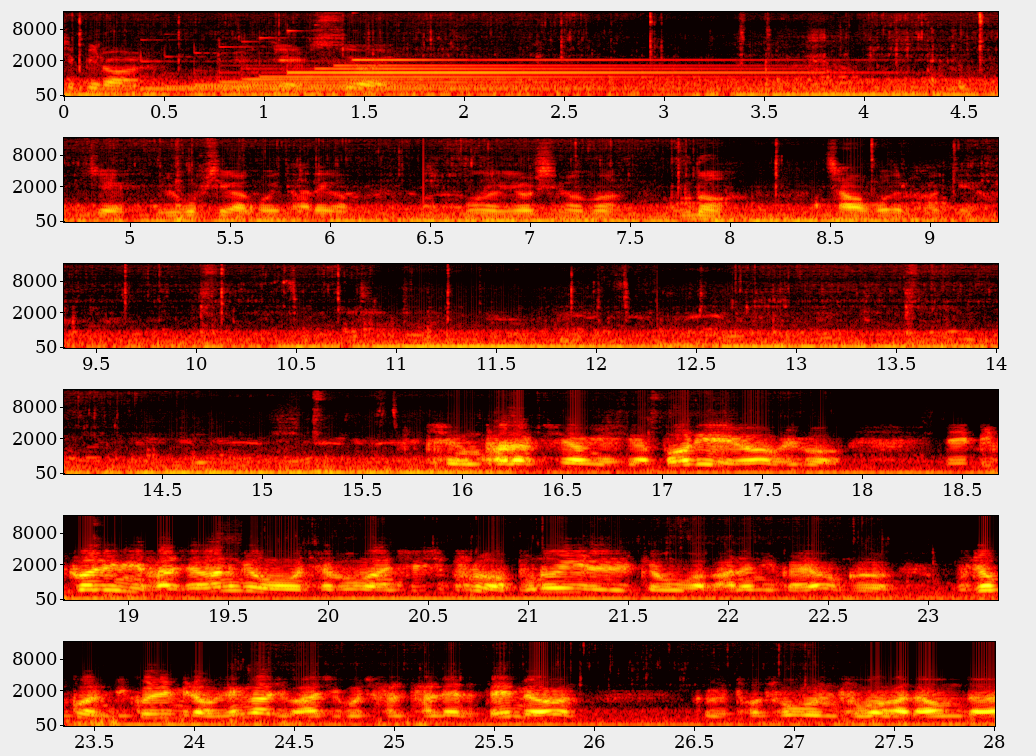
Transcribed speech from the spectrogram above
11월 6일 수요일 이제 7시가 거의 다 돼갑니다 오늘 열심히 한번 문어 잡아보도록 할게요 지금 바닥 지형이 이게 뻘이에요. 그리고 이 밑걸림이 발생하는 경우 대부분 한 70%가 문어일 경우가 많으니까요. 그 무조건 밑걸림이라고 생각하지 마시고 잘 달래서 떼면 그 더 좋은 조과가 나온다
